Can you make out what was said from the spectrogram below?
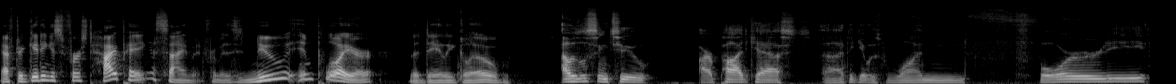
after getting his first high paying assignment from his new employer, the Daily Globe. I was listening to our podcast. Uh, I think it was 140,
